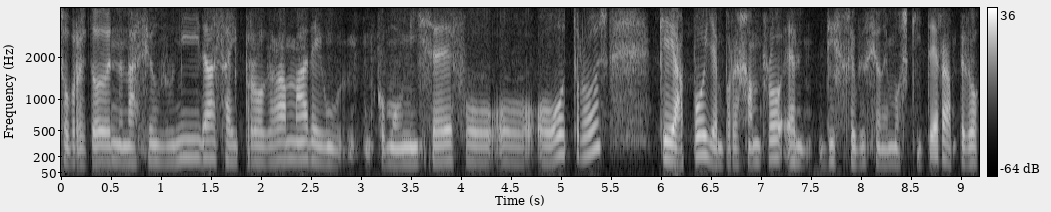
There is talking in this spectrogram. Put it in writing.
sobre todo en Naciones Unidas hay programas de como UNICEF o, otros que apoyan, por ejemplo, en distribución de mosquitera, pero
